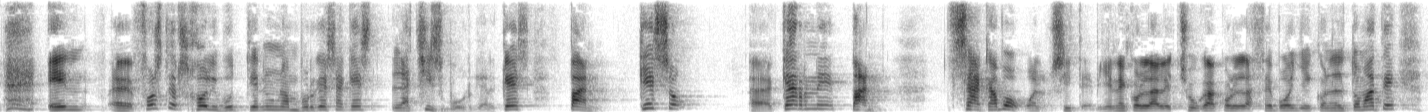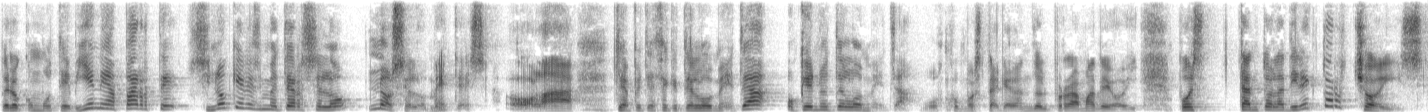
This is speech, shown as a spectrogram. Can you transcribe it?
en eh, Foster's Hollywood tiene una hamburguesa que es la cheeseburger, que es pan, queso, eh, carne, pan. Se acabó. Bueno, sí, te viene con la lechuga, con la cebolla y con el tomate, pero como te viene aparte, si no quieres metérselo, no se lo metes. Hola, ¿te apetece que te lo meta o que no te lo meta? Uf, cómo está quedando el programa de hoy. Pues tanto la Director Choice,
